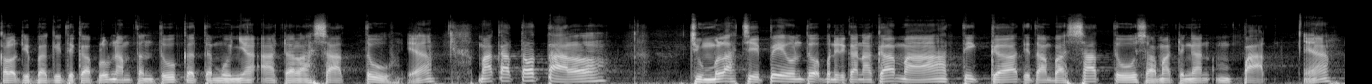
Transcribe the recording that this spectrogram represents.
kalau dibagi 36 tentu ketemunya adalah satu ya. Maka total jumlah JP untuk pendidikan agama 3 ditambah 1 sama dengan 4 ya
